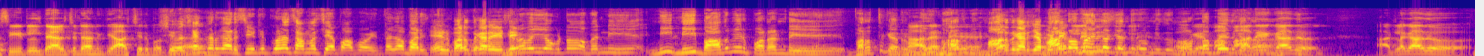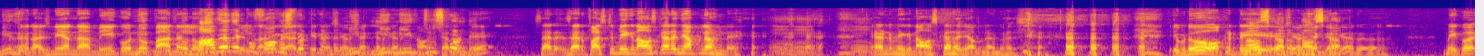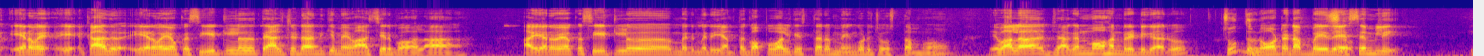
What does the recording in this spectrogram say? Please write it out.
సీట్లు తేల్చడానికి ఆశ్చర్యపోతుంది శివశంకర్ గారి సీటుకు కూడా సమస్య పాపం. ఇంతగా ఏంటి భరత్ గారు ఏంటి? ఇరవై ఒకటో అవన్నీ మీ మీ బాధ మీరు పడండి భరత్ గారు. భరత్ గారు చెప్పండి. మా కదా. అట్లా కాదు. రజనీ అన్న మీకును మీ- ప్యానెల్ ఇప్పుడు మా మీద ఎక్కువ focus పెట్టకండి. మీ- మీ- మీది చూసుకోండి. సరే సరే ఫస్ట్ మీకు నమస్కారం చెప్పలేండి ఏమండి మీకు నమస్కారం చెప్పలేండి ఫస్ట్. ఇప్పుడు ఒకటి నమస్కారం, శివశంకర్. గారు. మీకు ఇరవై కాదు ఇరవై ఒక్క సీట్లు తేల్చడానికి మేము ఆశ్చర్యపోవాలా? ఆ ఇరవై ఒక్క సీట్లు మరి మీరు ఎంత గొప్ప వాళ్ళకి ఇస్తారో మేము కూడా చూస్తాము. ఇవాళ జగన్మోహన్ రెడ్డి గారు చూద్దురు. నూట డెబ్బై ఐదు అసెంబ్లీ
